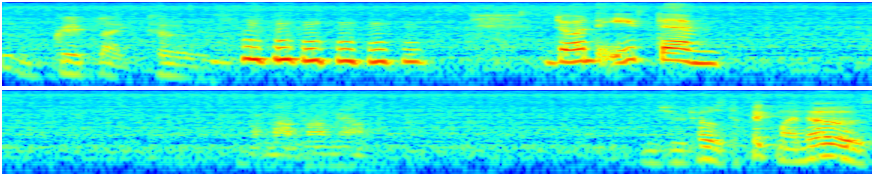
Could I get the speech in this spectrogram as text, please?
Little grape-like toes. Don't eat them. Nom, nom, nom, nom. Use your toes to pick my nose.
